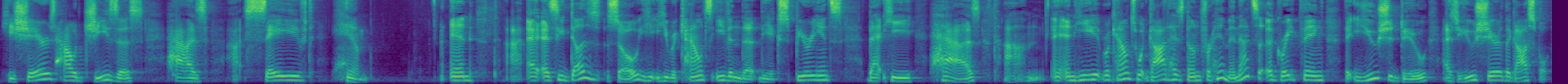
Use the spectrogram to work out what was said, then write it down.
He shares how Jesus has uh, saved him. And uh, as he does so, he, he, recounts even the, the experience that he has, um, and he recounts what God has done for him. And that's a great thing that you should do as you share the gospel.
